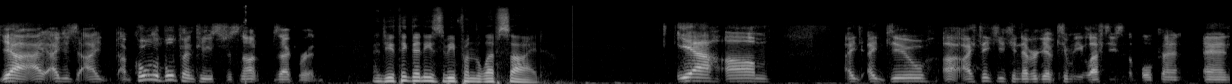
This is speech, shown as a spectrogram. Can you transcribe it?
yeah, I, I just I I'm cool with the bullpen piece, just not Zach Britton. And do you think that needs to be from the left side? Yeah, um, I, I do. Uh, I think you can never give too many lefties in the bullpen, and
